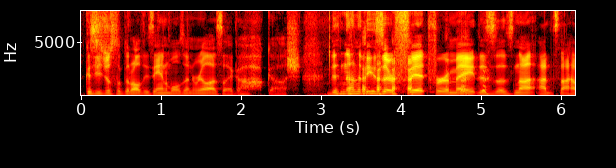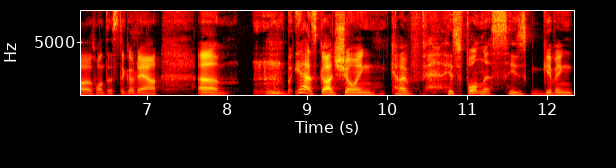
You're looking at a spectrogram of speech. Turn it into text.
because he just looked at all these animals and realized like oh gosh none of these are fit for a mate this is not that's not how i want this to go down um but yeah it's god showing kind of his fullness. He's giving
